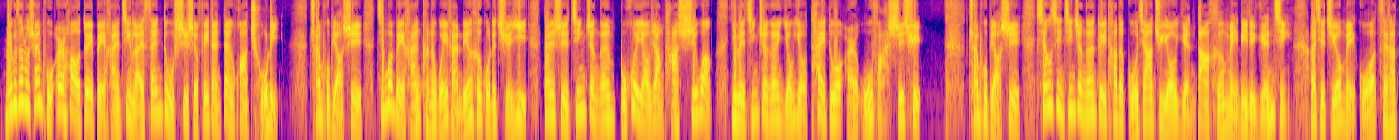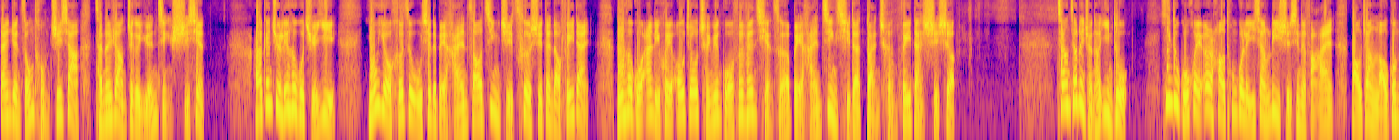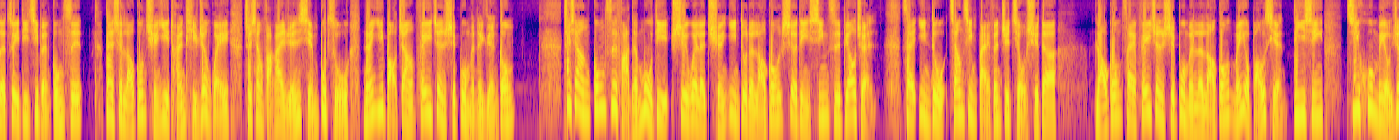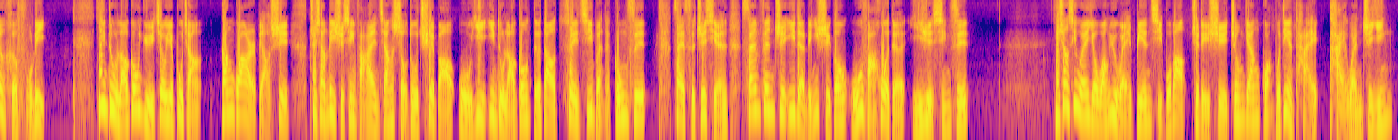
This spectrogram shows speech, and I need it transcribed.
美国总统川普二号对北韩近来三度试射飞弹淡化处理，川普表示，尽管北韩可能违反联合国的决议，但是金正恩不会要让他失望，因为金正恩拥有太多而无法失去。川普表示，相信金正恩对他的国家具有远大和美丽的远景，而且只有美国在他担任总统之下，才能让这个远景实现。而根据联合国决议，拥有核子武器的北韩遭禁止测试弹道飞弹。联合国安理会欧洲成员国纷纷谴责北韩近期的短程飞弹试射。将焦点转到印度。印度国会二号通过了一项历史性的法案，保障劳工的最低基本工资。但是，劳工权益团体认为这项法案人嫌不足，难以保障非正式部门的员工。这项工资法的目的是为了全印度的劳工设定薪资标准。在印度，将近百分之九十的劳工在非正式部门的劳工没有保险、低薪，几乎没有任何福利。印度劳工与就业部长。冈瓜尔表示，这项历史性法案将首度确保五亿印度劳工得到最基本的工资。在此之前，三分之一的临时工无法获得一日薪资。以上新闻由王玉伟编辑播报，这里是中央广播电台台湾之音。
